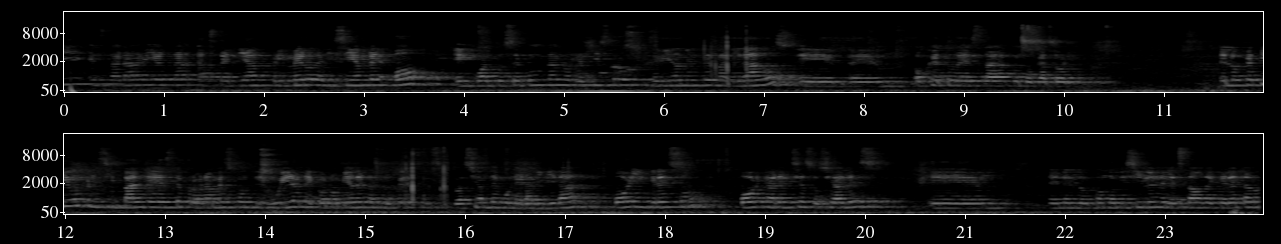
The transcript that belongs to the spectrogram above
Y estará abierta primero de diciembre o en cuanto se cumplan los registros debidamente validados, eh, eh, objeto de esta convocatoria. El objetivo principal de este programa es contribuir a la economía de las mujeres en situación de vulnerabilidad por ingreso, por carencias sociales, eh, en el, con domicilio en el estado de Querétaro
